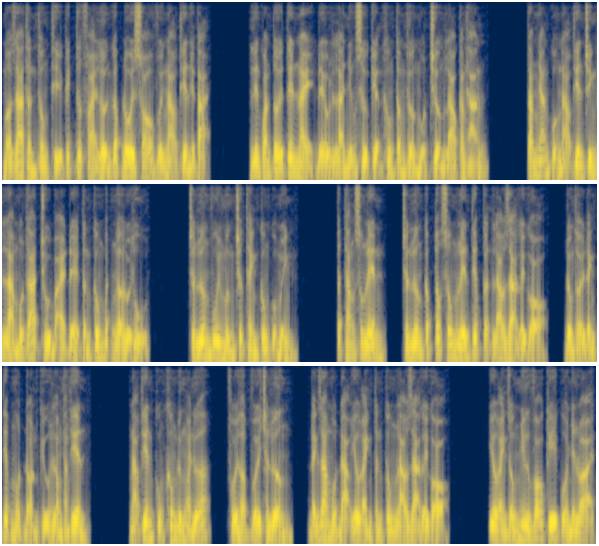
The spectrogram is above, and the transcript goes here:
mở ra thần thông thì kích thước phải lớn gấp đôi so với ngạo thiên hiện tại. Liên quan tới tên này đều là những sự kiện không tầm thường một trưởng lão cảm thán. Tam nhãn của ngạo thiên chính là một át chủ bài để tấn công bất ngờ đối thủ. Trần lương vui mừng trước thành công của mình tất thắng xông lên, trần lương cấp tốc xông lên tiếp cận lão giả gầy gò, đồng thời đánh tiếp một đòn cựu long thăng thiên. Ngạo thiên cũng không đứng ngoài nữa, phối hợp với trần lương, đánh ra một đạo yêu ảnh tấn công lão giả gầy gò. Yêu ảnh giống như võ kỹ của nhân loại,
